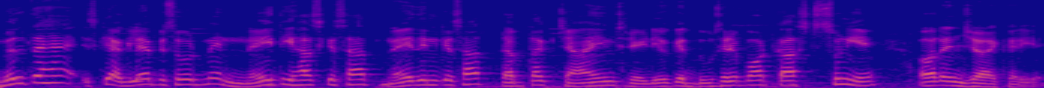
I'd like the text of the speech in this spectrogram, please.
मिलते हैं इसके अगले एपिसोड में नए इतिहास के साथ, नए दिन के साथ। तब तक चाइम्स रेडियो के दूसरे पॉडकास्ट सुनिए और एंजॉय करिए।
